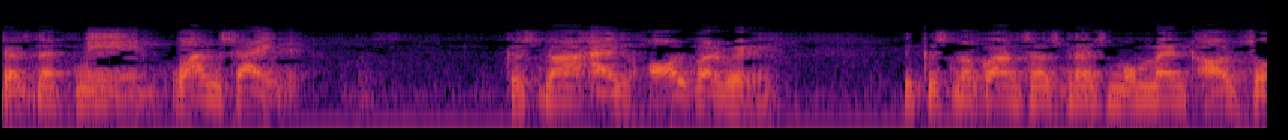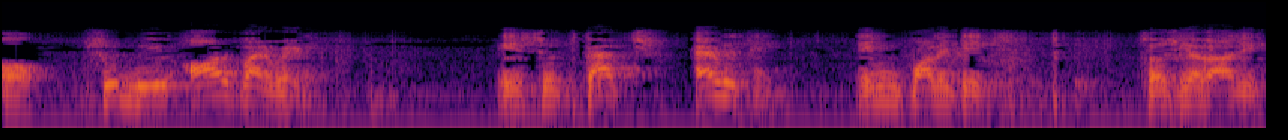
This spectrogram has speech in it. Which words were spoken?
does not mean one-sided. Krishna as all-pervading. The Krishna consciousness movement also should be all-pervading. It should touch everything, even politics, sociology,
